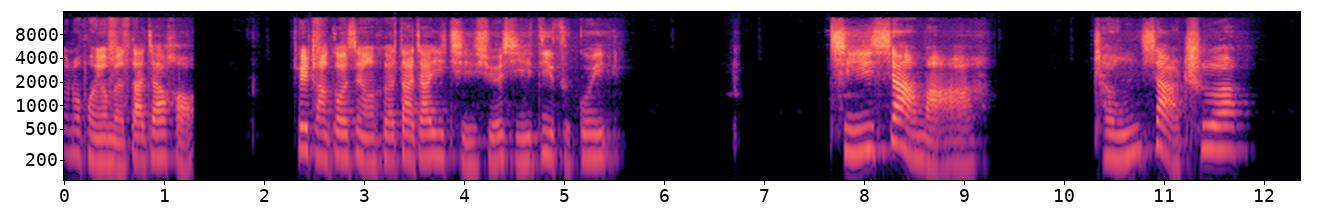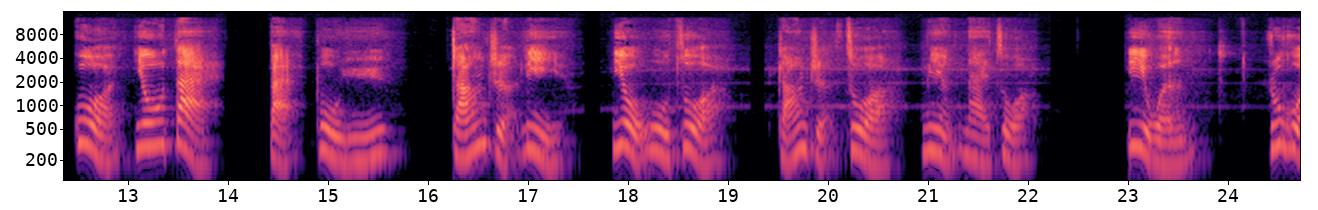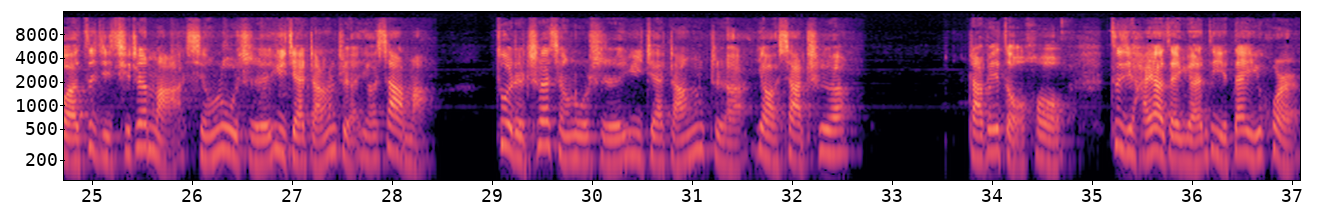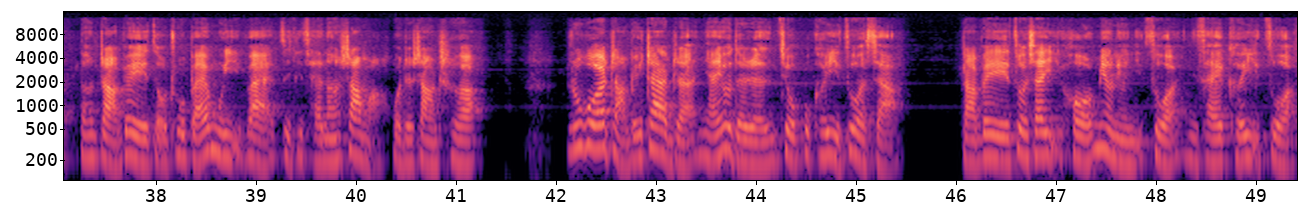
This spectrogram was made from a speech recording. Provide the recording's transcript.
听众朋友们，大家好！非常高兴和大家一起学习《弟子规》。骑下马，乘下车，过优待，百步余。长者立，幼勿坐；长者坐，命乃坐。译文：如果自己骑着马行路时遇见长者要下马。坐着车行路时，遇见长者要下车，长辈走后，自己还要在原地待一会儿，等长辈走出百亩以外，自己才能上马或者上车。如果长辈站着，年幼的人就不可以坐下。长辈坐下以后，命令你坐，你才可以坐。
